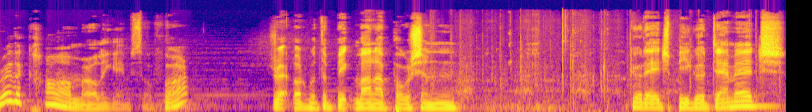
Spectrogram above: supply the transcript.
Rather calm early game so far. Dreadlord with the big mana potion. Good HP, good damage.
